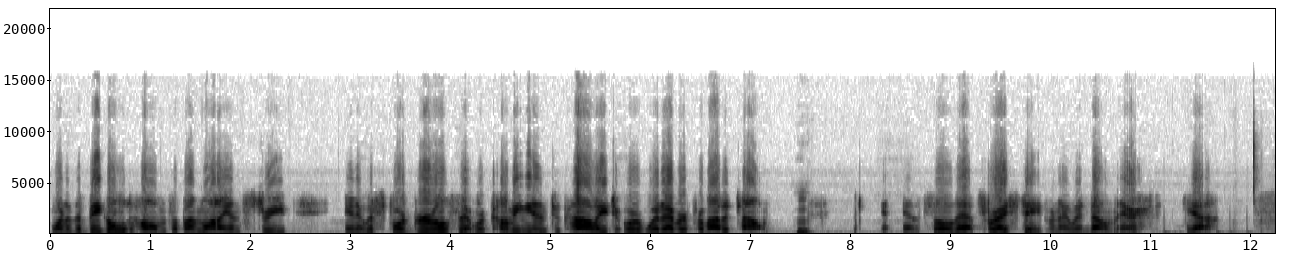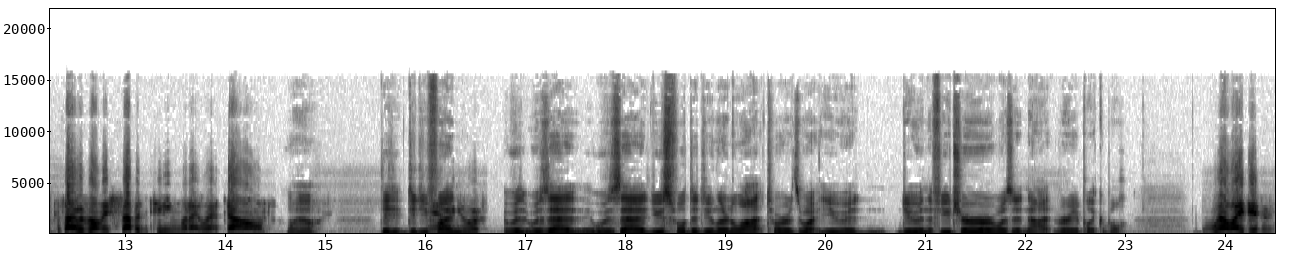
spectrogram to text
one of the big old homes up on Lyon Street, and it was for girls that were coming into college or whatever from out of town. Hmm. And so that's where I stayed when I went down there. Yeah, because I was only 17 when I went down. Wow. Did did you find you were, was was that was that useful? Did you learn a lot towards what you would do in the future, or was it not very applicable? Well, I didn't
